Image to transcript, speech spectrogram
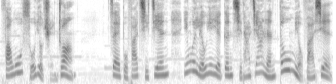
房屋所有权状。在补发期间，因为刘爷爷跟其他家人都没有发现，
